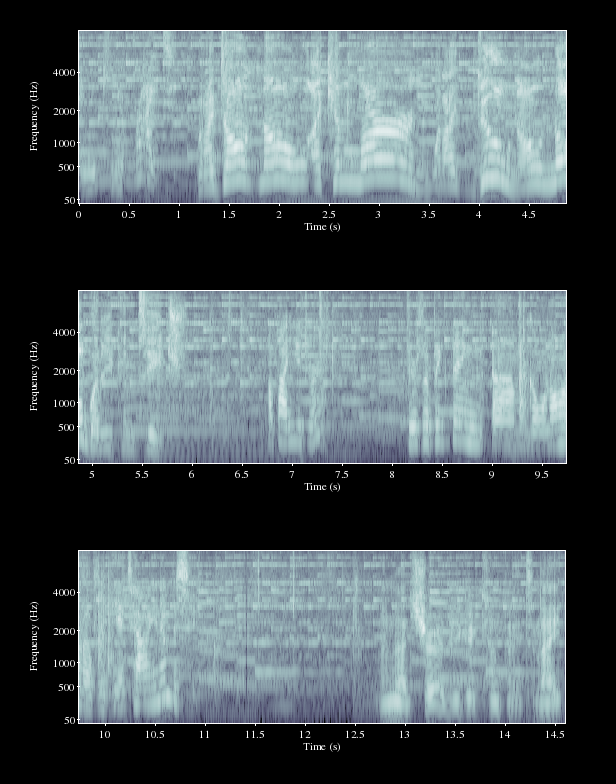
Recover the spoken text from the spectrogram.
and you can't write. What I don't know, I can learn. What I do know, nobody can teach. I'll buy you a drink. There's a big thing um, going on over at the Italian embassy. I'm not sure I'd be good company tonight.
